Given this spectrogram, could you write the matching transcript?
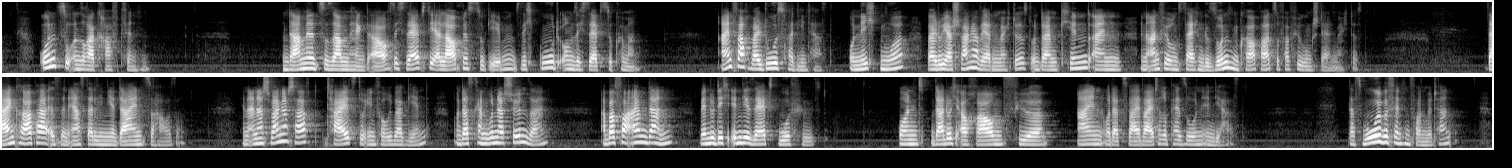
und zu unserer Kraft finden. Und damit zusammenhängt auch, sich selbst die Erlaubnis zu geben, sich gut um sich selbst zu kümmern. Einfach weil du es verdient hast und nicht nur, weil du ja schwanger werden möchtest und deinem Kind einen in Anführungszeichen gesunden Körper zur Verfügung stellen möchtest. Dein Körper ist in erster Linie dein Zuhause. In einer Schwangerschaft teilst du ihn vorübergehend und das kann wunderschön sein, aber vor allem dann, wenn du dich in dir selbst wohlfühlst und dadurch auch Raum für ein oder zwei weitere Personen in dir hast. Das Wohlbefinden von Müttern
